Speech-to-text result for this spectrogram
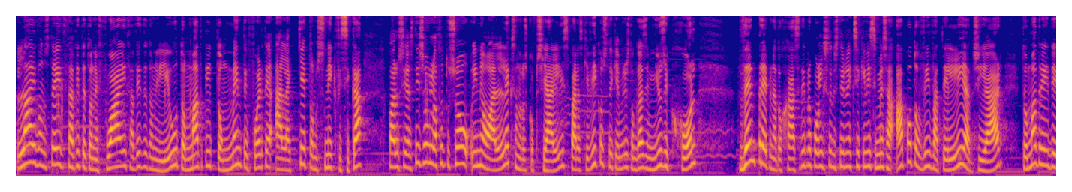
Live on stage θα δείτε τον FY, θα δείτε τον Ηλιού, τον Mad Clip, τον Mente Fuerte, αλλά και τον Sneak φυσικά. Παρουσιαστής όλου αυτού του show είναι ο Αλέξανδρος Κοψιάλης, Παρασκευή 20 Δεκεμβρίου στον Gazi Music Hall. Δεν πρέπει να το χάσετε. Η προπόληση των ειστήριων έχει ξεκινήσει μέσα από το viva.gr. Το Mad Radio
